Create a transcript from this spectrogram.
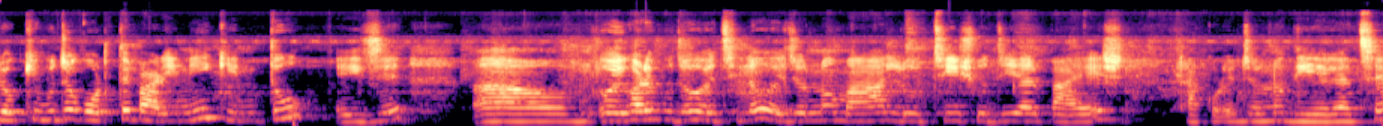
লক্ষ্মী পুজো করতে পারিনি, কিন্তু এই যে ওই ঘরে পুজো হয়েছিল, ওই জন্য মা লুচি, সুজি আর পায়েস ঠাকুরের জন্য দিয়ে গেছে।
